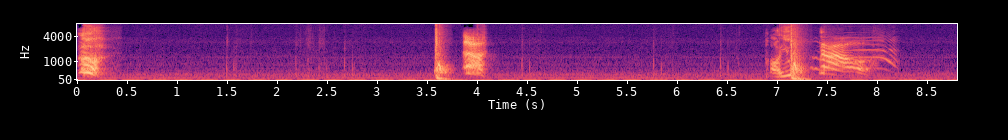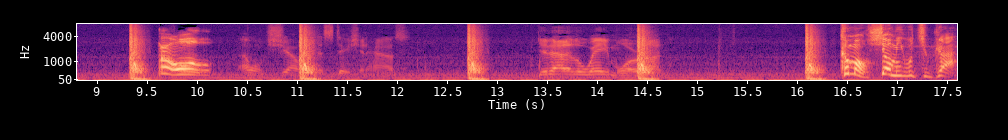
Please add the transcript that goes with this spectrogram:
Ugh. Ah. Oh, you. Ow. Oh. I won't shower at the station house. Out of the way, moron. Come on, show me what you got.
